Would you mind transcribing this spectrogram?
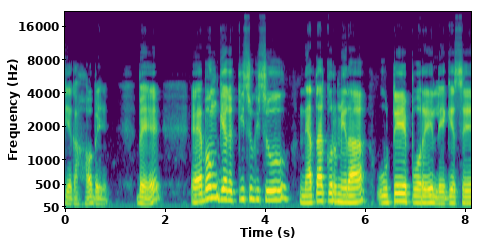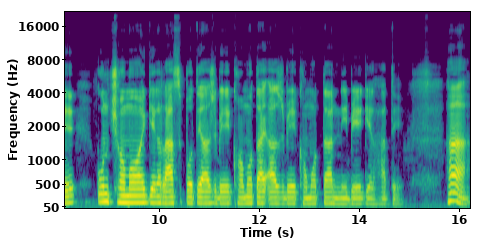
গেগা হবে। বে, এবং গিয়ে কিছু কিছু নেতাকর্মীরা উঠে পড়ে লেগেছে। কোন সময় গিয়ে রাজপথে আসবে, ক্ষমতায় আসবে, ক্ষমতা নিবে গিয়ে হাতে। হ্যাঁ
